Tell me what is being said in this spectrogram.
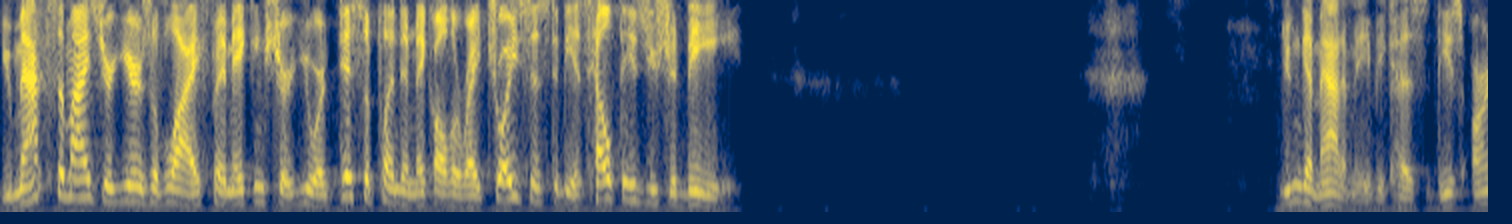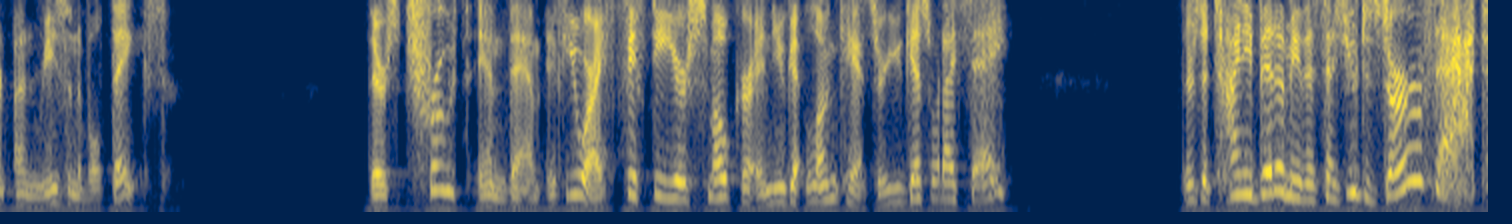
You maximize your years of life by making sure you are disciplined and make all the right choices to be as healthy as you should be. You can get mad at me because these aren't unreasonable things. There's truth in them. If you are a 50 year smoker and you get lung cancer, you guess what I say? There's a tiny bit of me that says you deserve that.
